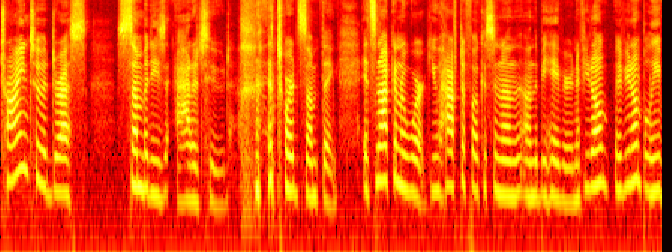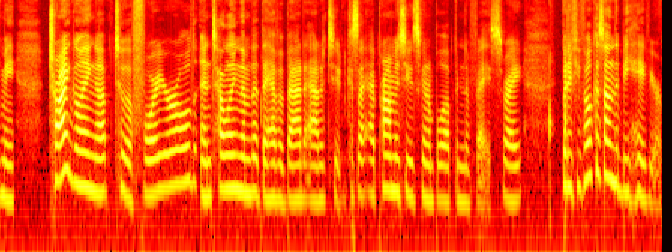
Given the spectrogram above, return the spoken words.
trying to address somebody's attitude towards something. It's not going to work. You have to focus in on on the behavior. And if you don't if you don't believe me, try going up to a 4-year-old and telling them that they have a bad attitude because I, I promise you it's going to blow up in the face, right? But if you focus on the behavior,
